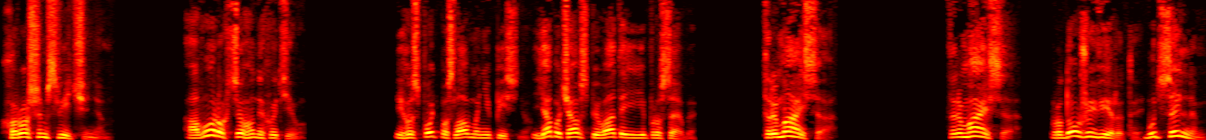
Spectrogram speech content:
хорошим свідченням. А ворог цього не хотів. І Господь послав мені пісню. Я почав співати її про себе. Тримайся, тримайся, продовжуй вірити, будь сильним.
